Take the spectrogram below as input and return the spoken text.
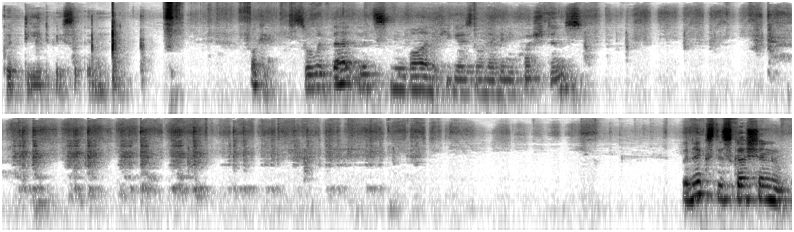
good deed, basically. Okay. So with that, let's move on if you guys don't have any questions. The next discussion,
